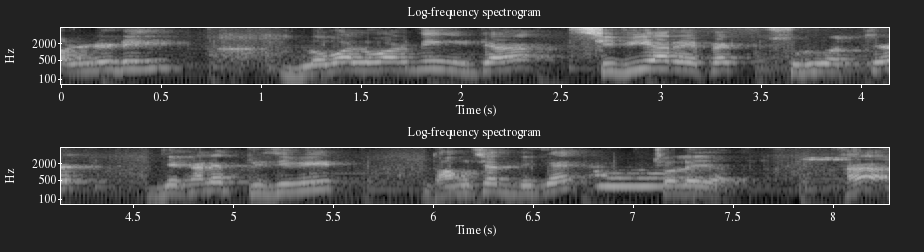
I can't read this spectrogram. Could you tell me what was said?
অলরেডি গ্লোবাল ওয়ার্মিং এটা সিভিয়ার এফেক্ট শুরু হচ্ছে, যেখানে পৃথিবীর ধ্বংসের দিকে চলে যাবে। হ্যাঁ?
